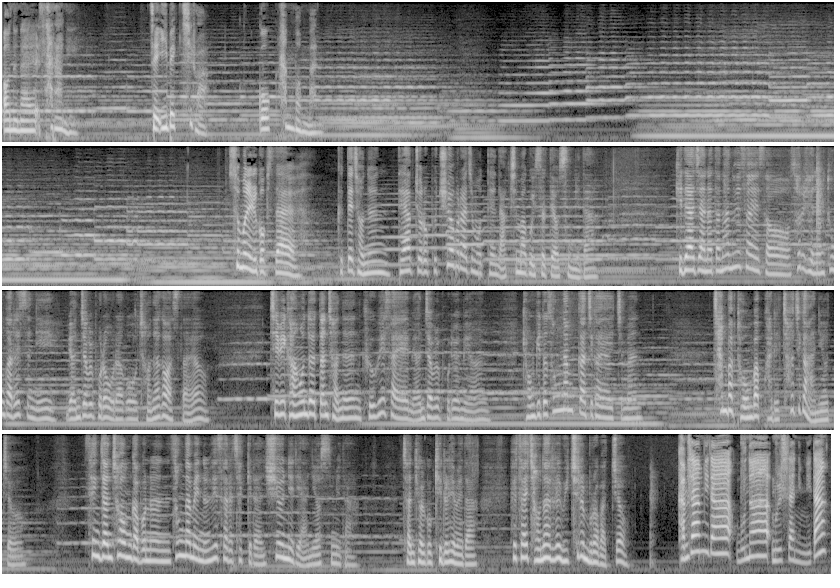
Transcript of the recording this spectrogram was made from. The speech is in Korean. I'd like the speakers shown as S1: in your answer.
S1: 어느 날 사랑이 제 207화 꼭 한 번만
S2: 스물일곱 살 그때 저는 대학 졸업 후 취업을 하지 못해 낙심하고 있을 때였습니다. 기대하지 않았던 한 회사에서 서류 전형 통과를 했으니 면접을 보러 오라고 전화가 왔어요. 집이 강원도였던 저는 그 회사에 면접을 보려면 경기도 성남까지 가야 했지만 찬밥 더운 밥 가릴 처지가 아니었죠. 생전 처음 가보는 성남에 있는 회사를 찾기란 쉬운 일이 아니었습니다. 전 결국 길을 헤매다 회사에 전화를 해 위치를 물어봤죠.
S1: 감사합니다. 문화물산입니다.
